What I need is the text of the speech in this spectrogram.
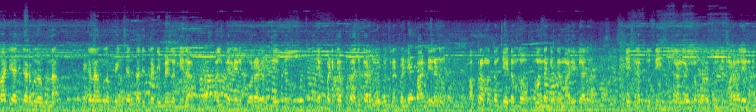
పార్టీ అధికారంలో ఉన్నా వికలాంగుల పెన్షన్ తదితర డిమాండ్ల మీద అల్పెరగని పోరాటం చేస్తూ ఎప్పటికప్పుడు అధికారంలోకి వచ్చినటువంటి పార్టీలను అప్రమత్తం చేయడంలో మందకృష్ణ మాది గారు చేసిన కృషి వికలాంగుల పోరాటం మరవలేనిది.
